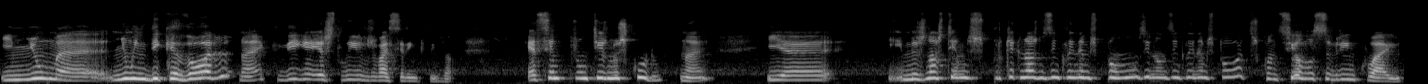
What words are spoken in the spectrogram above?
e nenhuma, nenhum indicador não é, que diga este livro vai ser incrível. É sempre um tiro no escuro, não é? E, uh, e, mas nós temos, porque é que nós nos inclinamos para uns e não nos inclinamos para outros? Quando se ouve o Severino Coelho,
